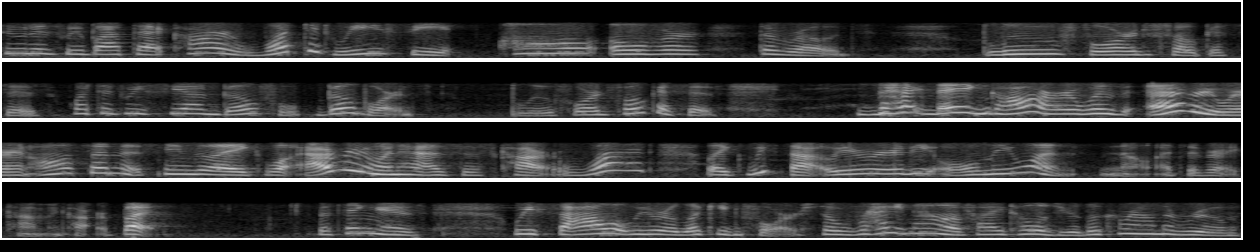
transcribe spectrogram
soon as we bought that car, what did we see all over the roads? Blue Ford Focuses. What did we see on bill- billboards? Blue Ford Focuses. That dang car was everywhere, and all of a sudden it seemed like, well, everyone has this car. What? Like we thought we were the only ones. No, it's a very common car. But the thing is, we saw what we were looking for. So right now, if I told you, look around the room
